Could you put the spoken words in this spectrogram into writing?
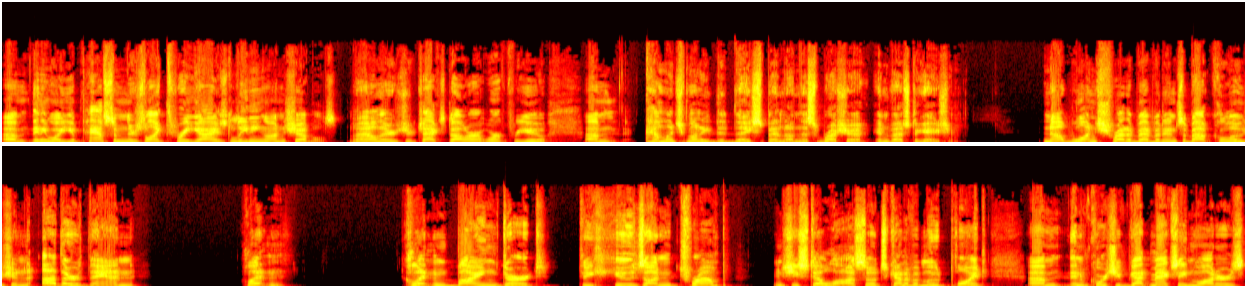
Um, anyway, you pass them, there's like three guys leaning on shovels. Well, there's your tax dollar at work for you. Um, how much money did they spend on this Russia investigation? Not one shred of evidence about collusion other than Clinton. Clinton buying dirt to use on Trump and she still lost, so it's kind of a moot point. Um, and of course, you've got Maxine Waters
